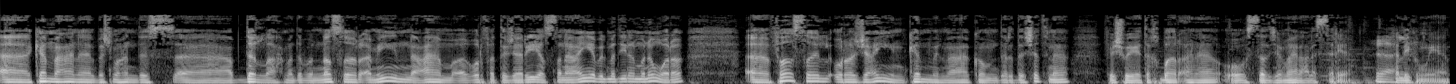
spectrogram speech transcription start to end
آه كان معنا البشمهندس آه عبد الله أحمد ابو النصر أمين عام غرفة التجاريه الصناعية بالمدينة المنورة. آه فاصل وراجعين نكمل معاكم دردشتنا في شوية أخبار أنا وأستاذ جمال على السريع. خليكم ويانا.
